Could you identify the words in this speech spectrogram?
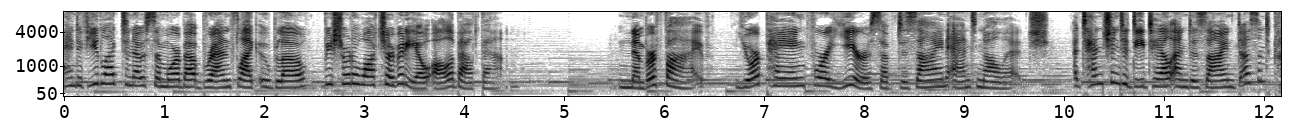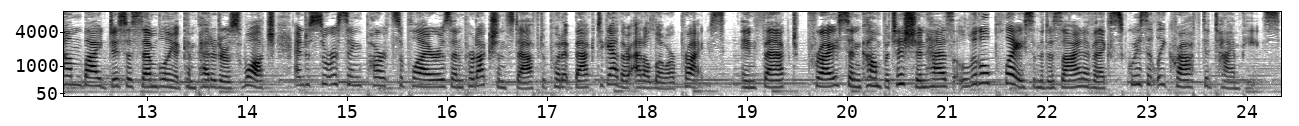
And if you'd like to know some more about brands like Hublot, be sure to watch our video all about them. Number 5. You're paying for years of design and knowledge. Attention to detail and design doesn't come by disassembling a competitor's watch and sourcing part suppliers and production staff to put it back together at a lower price. In fact, price and competition has little place in the design of an exquisitely crafted timepiece.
